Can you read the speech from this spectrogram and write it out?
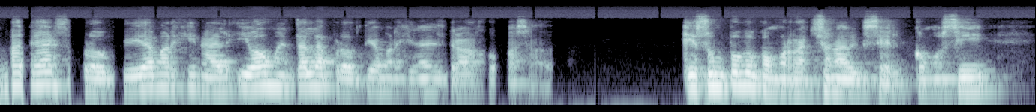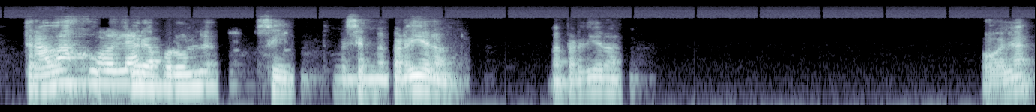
va a caer su productividad marginal y va a aumentar la productividad marginal del trabajo pasado. Que es un poco como reacciona Excel, como si trabajo fuera por un lado. Sí, se me perdieron. ¿Me perdieron? Hola.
